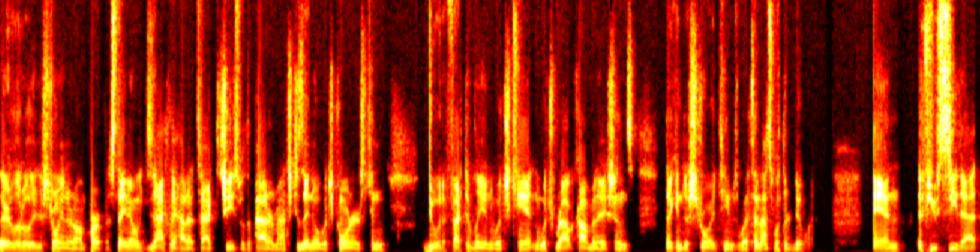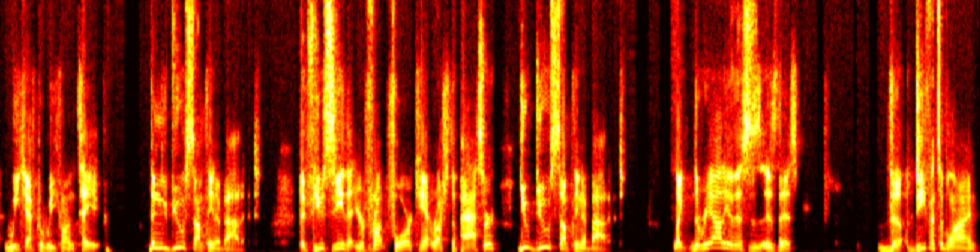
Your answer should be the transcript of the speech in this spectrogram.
They're literally destroying it on purpose. They know exactly how to attack the Chiefs with a pattern match because they know which corners can do it effectively and which can't, and which route combinations they can destroy teams with. And that's what they're doing. And if you see that week after week on tape, then you do something about it. If you see that your front four can't rush the passer, you do something about it. Like the reality of this is, is this the defensive line,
